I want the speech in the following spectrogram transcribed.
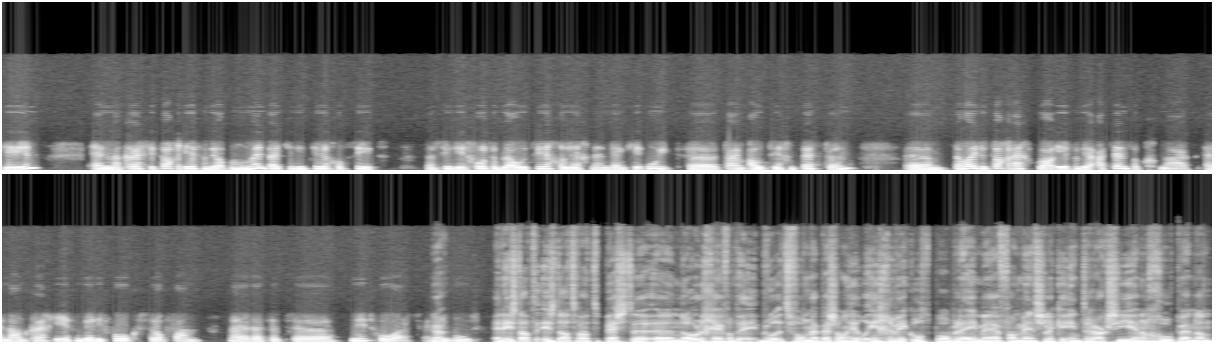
heen. En dan krijg je toch even weer op het moment dat je die tegel ziet, dan zie je die grote blauwe tegel liggen en denk je, oei, eh, time-out tegen pesten. Ehm, dan word je er toch eigenlijk wel even weer attent op gemaakt. En dan krijg je even weer die focus erop van, nou ja, dat het eh, niet hoort en Ja. niet moet. En is dat, is dat wat pesten eh, nodig heeft? Want ik bedoel, het is volgens mij best wel een heel ingewikkeld probleem hè, van menselijke interactie in een groep. En dan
